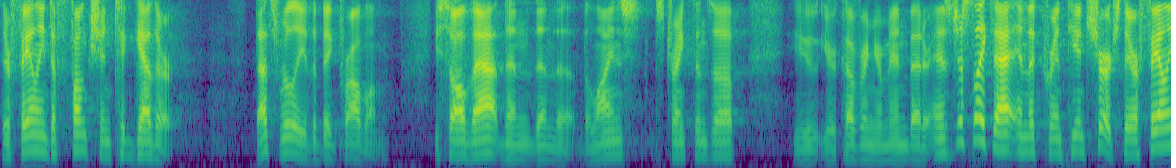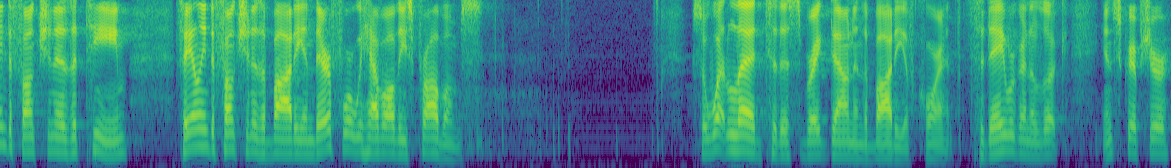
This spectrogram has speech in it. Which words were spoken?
They're failing to function together. That's really the big problem you solve that, then, then the, the line strengthens up. You, you're covering your men better. And it's just like that in the Corinthian church. They are failing to function as a team, failing to function as a body, and therefore we have all these problems. So, what led to this breakdown in the body of Corinth? Today we're going to look in Scripture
